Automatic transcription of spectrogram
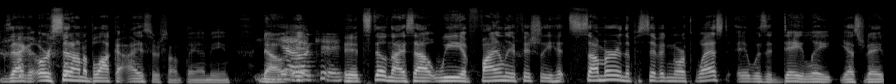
exactly. Or sit on a block of ice or something. I mean, no. Yeah, it- okay. It's still nice out. We have finally officially hit summer in the Pacific Northwest. It was a day late. Yesterday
